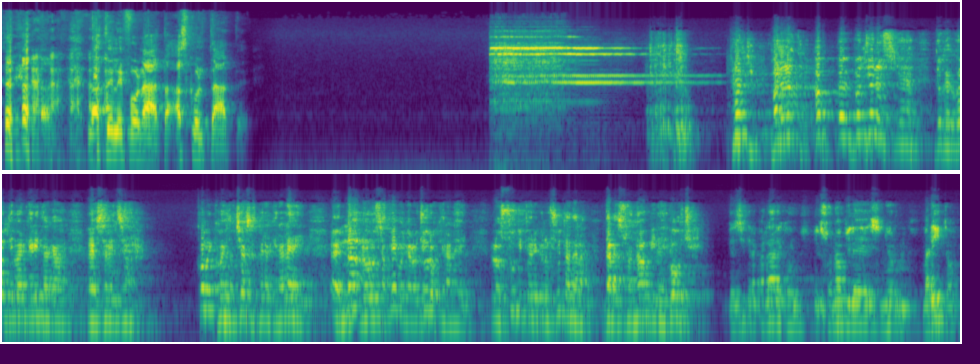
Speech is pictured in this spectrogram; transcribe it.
La telefonata, ascoltate. Pronto? Buonanotte. Oh, eh, buongiorno signora Duca Conte Margherita eh, Salenzara. Come, come faceva a sapere che era lei? Eh, no, non lo sapevo, glielo giuro che era lei. L'ho subito riconosciuta dalla, dalla sua nobile voce. Desidera parlare con il suo nobile signor marito?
